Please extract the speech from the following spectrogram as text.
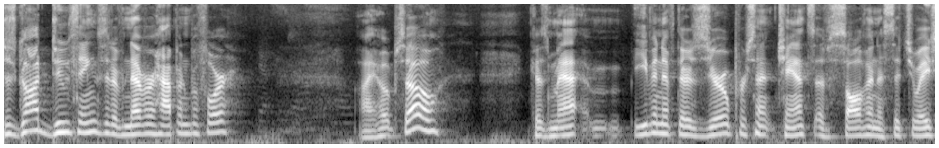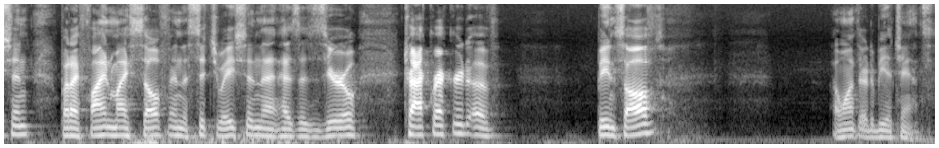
Does God do things that have never happened before? I hope so. Because even if there's 0% chance of solving a situation, but I find myself in the situation that has a zero track record of being solved, I want there to be a chance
